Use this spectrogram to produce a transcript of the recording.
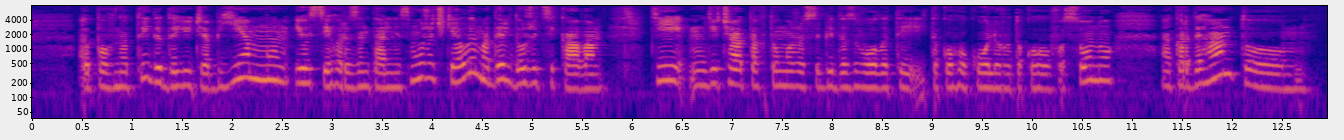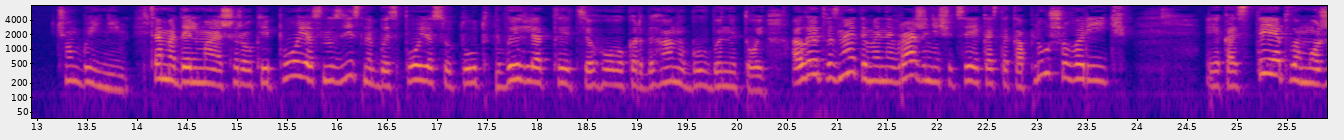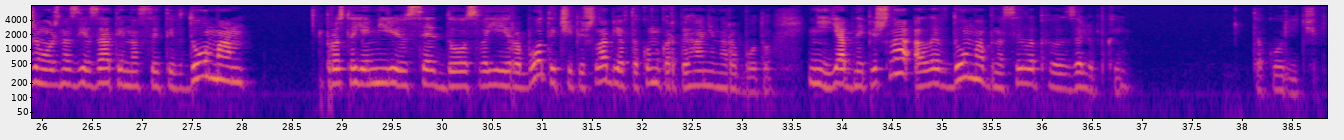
е, повноти, додають об'єму і ось ці горизонтальні смужечки, але модель дуже цікава. Ті дівчата, хто може собі дозволити такого кольору, такого фасону е, кардиган, то чом би і ні. Ця модель має широкий пояс. Ну, звісно, без поясу тут вигляд цього кардигану був би не той. Але, от ви знаєте, в мене враження, що це якась така плюшова річ, якась тепла, може, можна зв'язати і носити вдома. Просто я міряю все до своєї роботи, чи пішла б я в такому кардигані на роботу. Ні, я б не пішла, але вдома б носила б залюбки таку річ.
